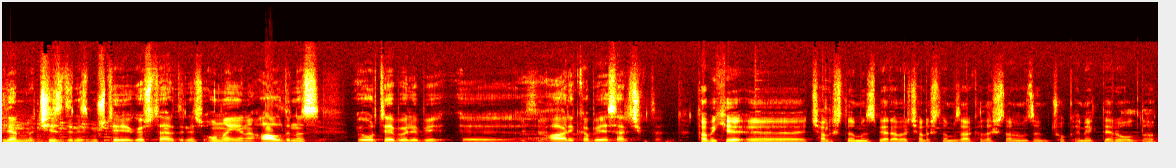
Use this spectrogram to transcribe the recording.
planını çizdiniz, müşteriye gösterdiniz, onayını aldınız ve ortaya böyle bir e, harika bir eser çıktı. Tabii ki e, çalıştığımız, beraber çalıştığımız arkadaşlarımızın çok emekleri oldu.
